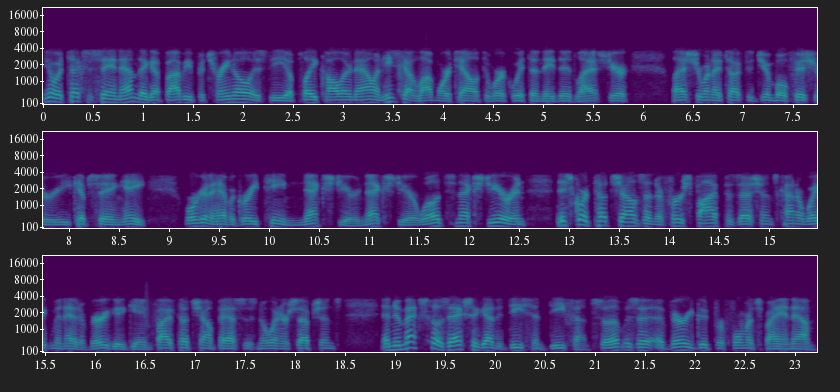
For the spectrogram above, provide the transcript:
you know, with Texas A&M, they got Bobby Petrino as the uh, play caller now, and he's got a lot more talent to work with than they did last year. Last year, when I talked to Jimbo Fisher, he kept saying, "Hey, we're going to have a great team next year. Next year, well, it's next year." And they scored touchdowns on their first five possessions. Conner Weigman had a very good game, five touchdown passes, no interceptions. And New Mexico's actually got a decent defense, so that was a, a very good performance by A&M.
